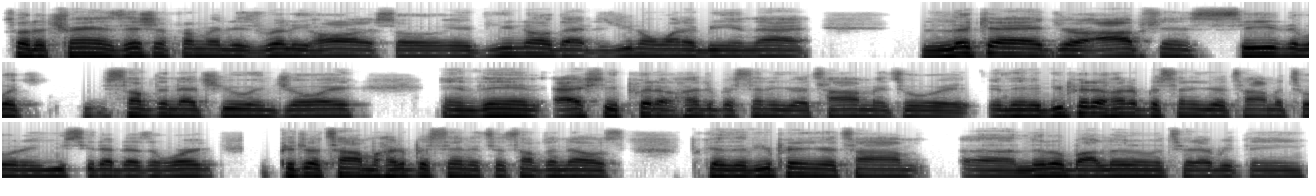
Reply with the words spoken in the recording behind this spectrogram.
So the transition from it is really hard. So if you know that you don't want to be in that, look at your options, see the what something that you enjoy, and then actually put 100% of your time into it. And then if you put 100% of your time into it and you see that doesn't work, put your time 100% into something else. Because if you're putting your time uh, little by little into everything,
